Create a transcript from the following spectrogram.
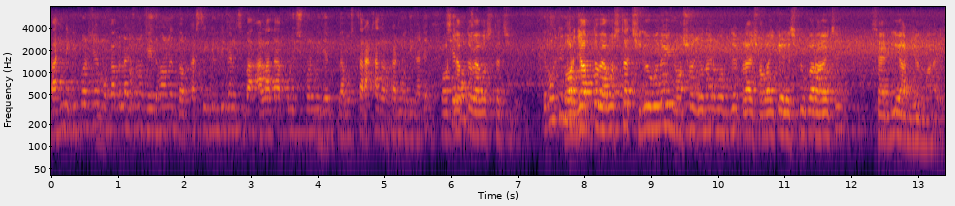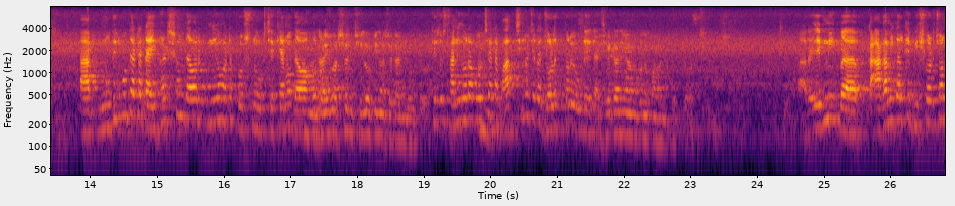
বাহিনী বিপর্যয় মোকাবেলার জন্য যে ধরনের দরকার সিভিল ডিফেন্স বা আলাদা পুলিশ কর্মী যে ব্যবস্থা রাখা দরকার নদীঘাটে পর্যাপ্ত ব্যবস্থা ছিল। এবং পর্যাপ্ত ব্যবস্থা ছিল বলেই নশো জনের মধ্যে প্রায় সবাইকে রেস্কিউ করা হয়েছে। স্যাডলি আটজন মারা গেছে। আর নদীর মধ্যে একটা ডাইভারশন দেওয়ার নিয়েও একটা প্রশ্ন উঠছে কেন দেওয়া হলো? ডাইভারশন ছিল কিনা সেটা আমি বলতে পারছি কিন্তু স্থানীয়রা বলছে একটা বাদ ছিল যেটা জলের তরে উড়ে গেছে। সেটা নিয়ে আমি কোনো কমেন্ট করতে পারছি আর এমনি আগামীকালকে বিসর্জন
